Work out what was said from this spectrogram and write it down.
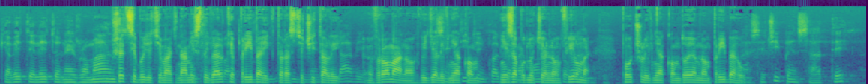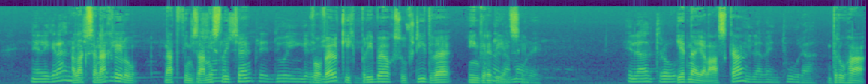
Všetci budete mať na mysli veľké príbehy, ktoré ste čítali v románoch, videli v nejakom nezabudnutelnom filme, počuli v nejakom dojemnom príbehu. Ale ak sa na chvíľu nad tým zamyslíte, vo veľkých príbehoch sú vždy dve ingrediencie. e Jedna je láska, l'avventura, druhá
